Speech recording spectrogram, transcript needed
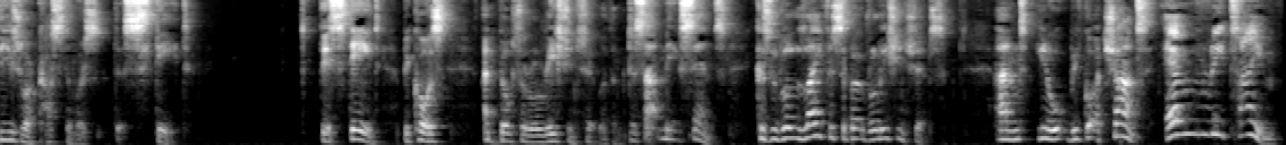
These were customers that stayed. They stayed because I'd built a relationship with them. Does that make sense? Because life is about relationships. And, you know, we've got a chance every time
